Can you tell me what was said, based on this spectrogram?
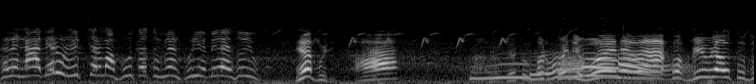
હવે ના બેરું રિક્ષરમાં ભૂત હતું મેં ભૂરીએ બે જોયું. હે પૂરી હા. કોઈ હોય ને હવે આ કોક બીવડાવતું જ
